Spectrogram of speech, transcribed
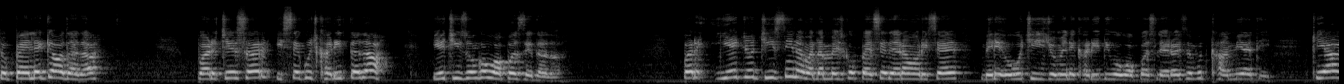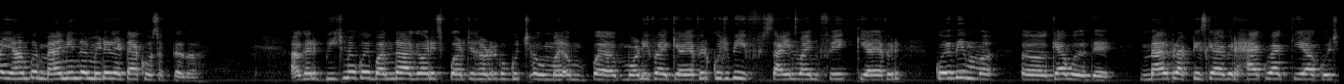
तो पहले क्या होता था? परचेसर इससे कुछ खरीदता था, ये चीज़ों को वापस देता था। पर ये जो चीज़ थी ना मतलब मैं इसको पैसे दे रहा हूँ और इसे मेरी, वो चीज़ जो मैंने खरीदी वो वापस ले रहा हूँ, इसमें बहुत खामियाँ थी। क्या यहाँ पर man in the middle attack हो सकता था? अगर बीच में कोई बंदा आ गया और इस परचेस ऑर्डर को कुछ मॉडिफाई किया या फिर कुछ भी साइन वाइन फेक किया या फिर कोई भी आ, क्या बोलते हैं मैल प्रैक्टिस किया फिर हैक वैक किया कुछ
